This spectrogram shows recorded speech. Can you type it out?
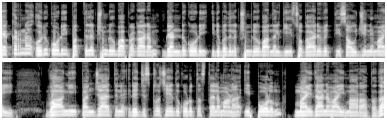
ഏക്കറിന് ഒരു കോടി പത്ത് ലക്ഷം രൂപ പ്രകാരം രണ്ട് കോടി ഇരുപത് ലക്ഷം രൂപ നൽകി സ്വകാര്യ വ്യക്തി സൗജന്യമായി വാങ്ങി പഞ്ചായത്തിന് രജിസ്റ്റർ ചെയ്തു കൊടുത്ത സ്ഥലമാണ് ഇപ്പോഴും മൈതാനമായി മാറാത്തത്.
